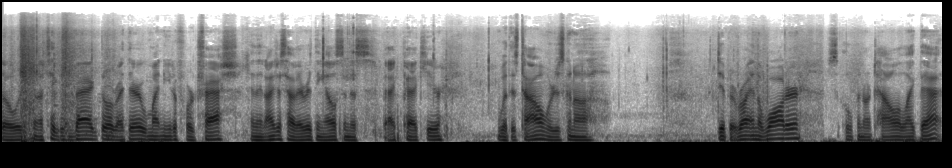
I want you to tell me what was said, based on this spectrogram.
So we're just gonna take this bag, throw it right there. We might need it for trash. And then I just have everything else in this backpack here. With this towel, we're just gonna dip it right in the water. Just open our towel like that.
